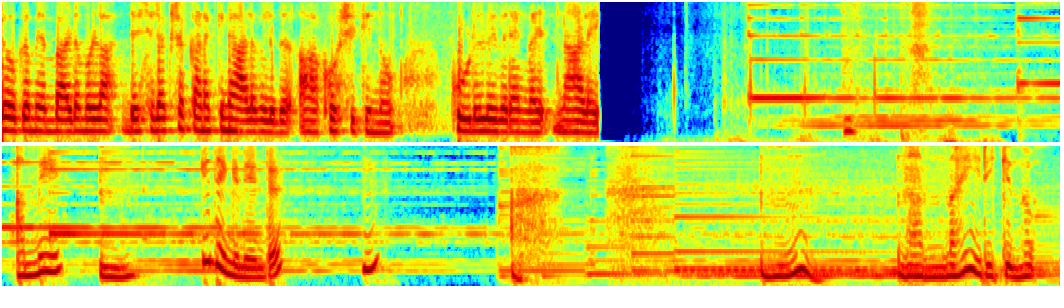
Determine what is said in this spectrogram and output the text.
ലോകമെമ്പാടുമുള്ള ദശലക്ഷക്കണക്കിന് ആളുകൾ ഇത് ആഘോഷിക്കുന്നു. കൂടുതൽ വിവരങ്ങൾ നാളെ. അമ്മേ ഇതെങ്ങനെയുണ്ട്? നന്നായിരിക്കുന്നു.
